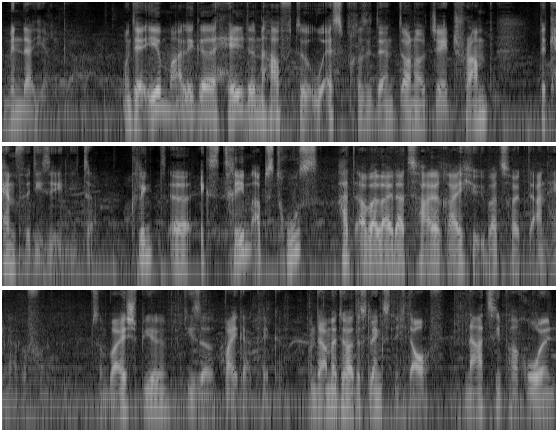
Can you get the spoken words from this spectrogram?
Minderjähriger. Und der ehemalige heldenhafte US-Präsident Donald J. Trump bekämpfe diese Elite. Klingt äh, extrem abstrus, hat aber leider zahlreiche überzeugte Anhänger gefunden. Zum Beispiel diese Biker-Clique. Und damit hört es längst nicht auf. Nazi-Parolen,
